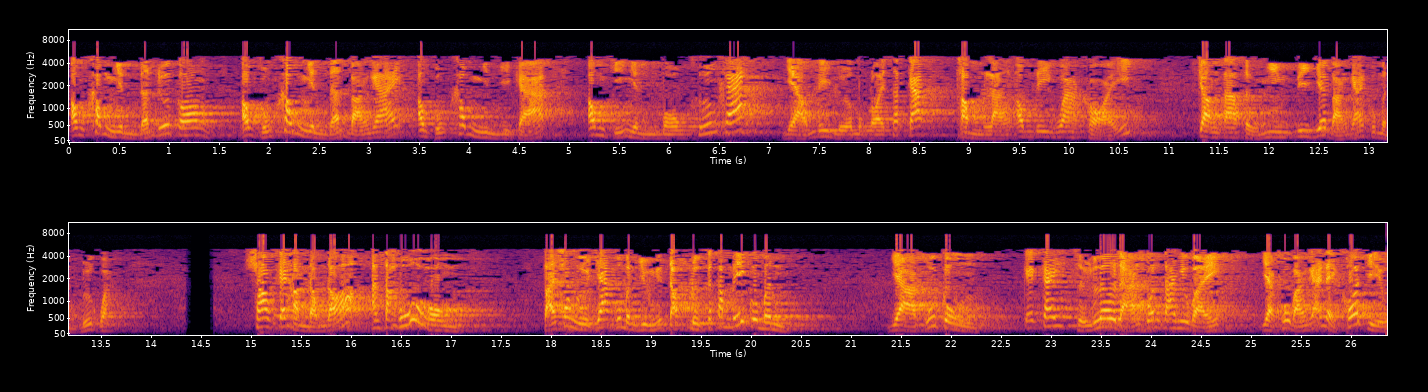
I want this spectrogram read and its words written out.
ông không nhìn đến đứa con, ông cũng không nhìn đến bạn gái, ông cũng không nhìn gì cả. Ông chỉ nhìn một hướng khác và ông đi lựa một loại sách khác. Thầm lặng ông đi qua khỏi, cho anh ta tự nhiên đi với bạn gái của mình bước qua. Sau cái hành động đó, anh ta hú hồn. Tại sao người cha của mình dường như đọc được cái tâm ý của mình? Và cuối cùng, cái cái sự lơ đạn của anh ta như vậy, và cô bạn gái này khó chịu,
